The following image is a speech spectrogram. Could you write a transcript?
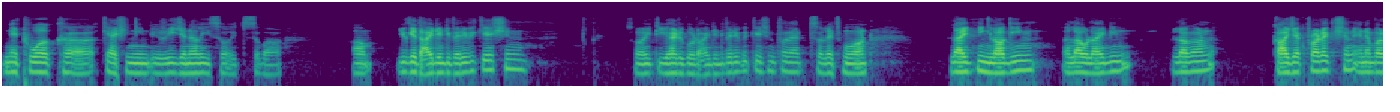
network uh, caching in regionally. So it's about um, you get the identity verification. So it, you have to go to identity verification for that. So let's move on. Lightning login, allow Lightning logon, carjack protection, enable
